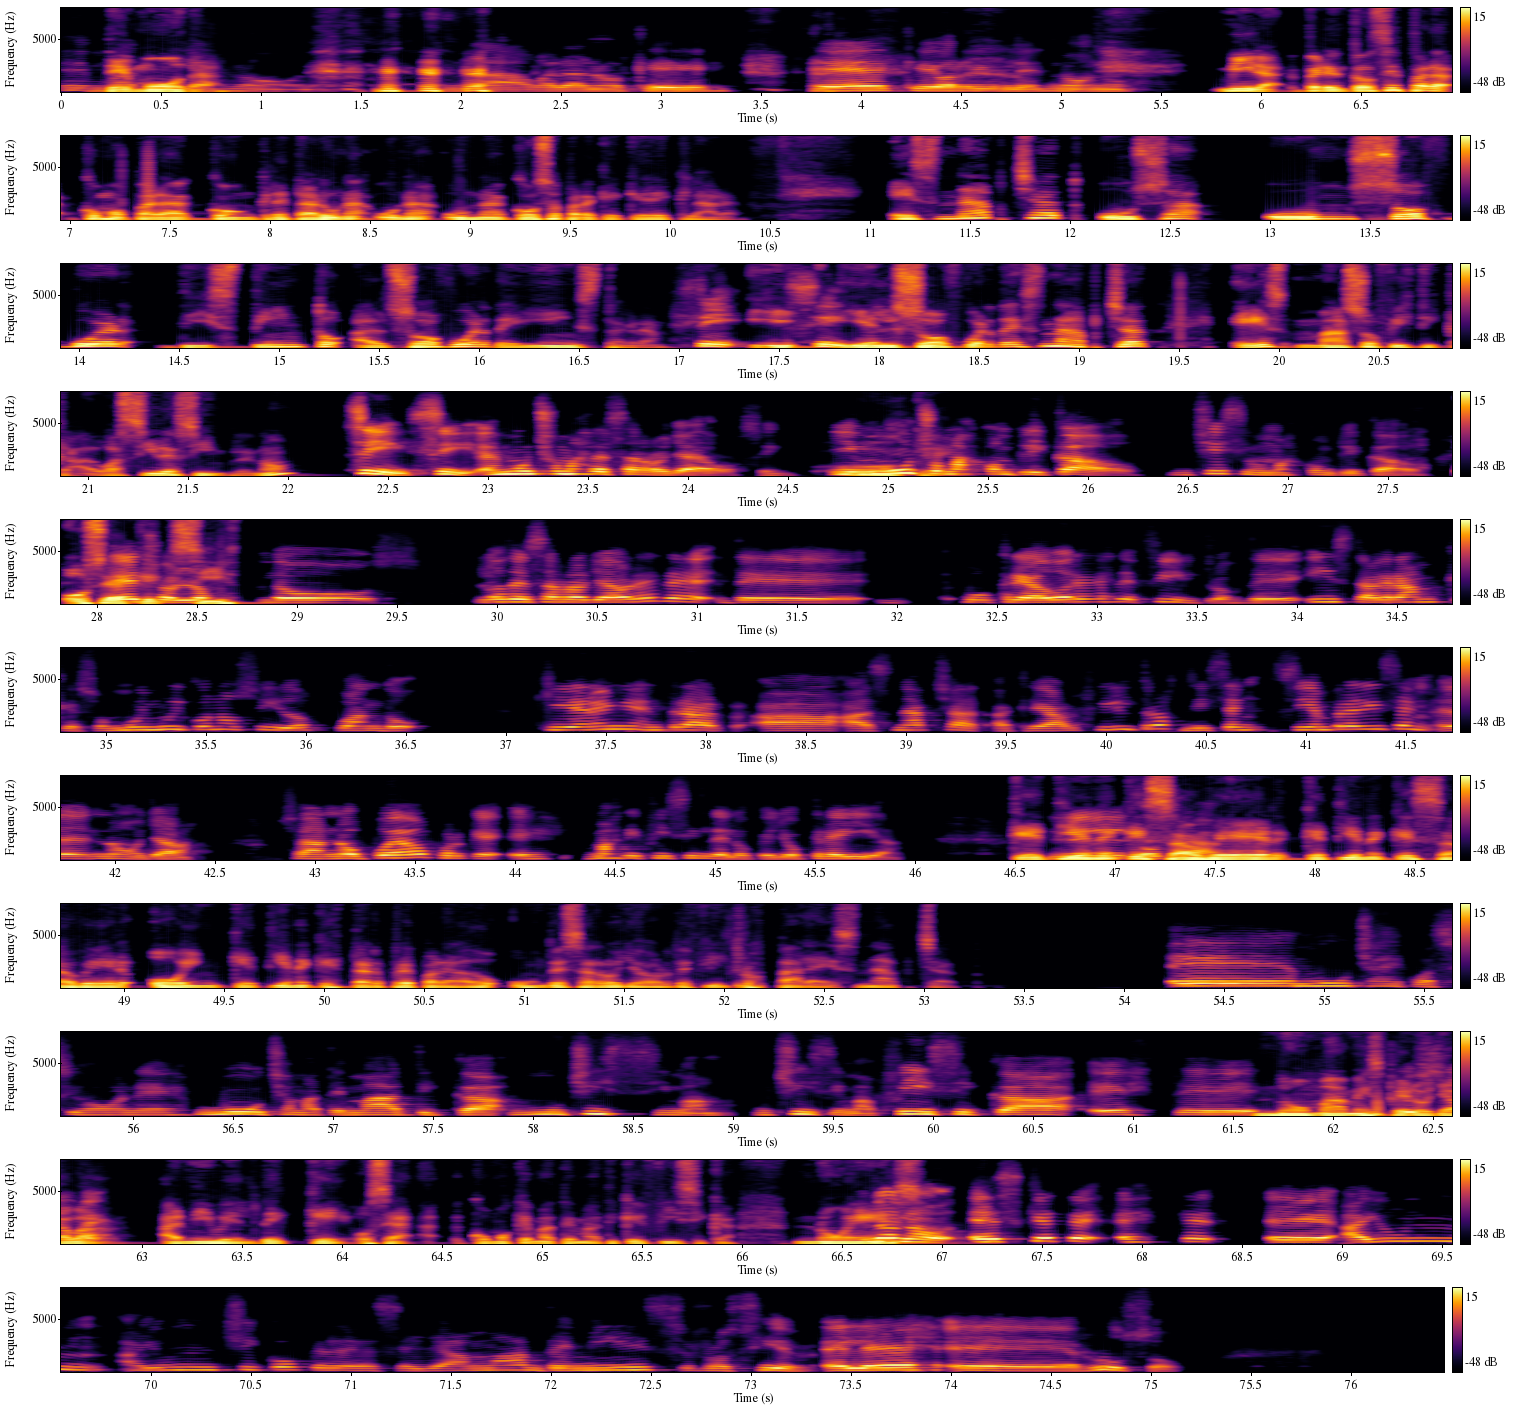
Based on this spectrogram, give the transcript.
Eh, De moda. No, no. Ahora no, qué, qué, qué horrible. No, no. Mira, pero entonces para, como para concretar una, una, una cosa para que quede clara. Snapchat usa un software distinto al software de Instagram. Sí, Y, sí. y el software de Snapchat es más sofisticado, así de simple, ¿no? Sí, sí, es mucho más desarrollado, sí. Y mucho más complicado, muchísimo más complicado. O sea de que hecho, los, existe. los, los desarrolladores de, de- o creadores de filtros de Instagram, que son muy, muy conocidos, cuando quieren entrar a, a Snapchat a crear filtros, dicen, siempre dicen, eh, no, ya. O sea, no puedo porque es más difícil de lo que yo creía. ¿Qué tiene que sea- saber, qué tiene que saber o en qué tiene que estar preparado un desarrollador de filtros para Snapchat? Eh, muchas ecuaciones, mucha matemática, muchísima, muchísima física, este, No mames, pero ya va. ¿A nivel de qué? O sea, ¿cómo que matemática y física? No No, es. no, es que, te, es que eh, hay, un, hay un chico que se llama Denis Rosiev, él es eh, ruso.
